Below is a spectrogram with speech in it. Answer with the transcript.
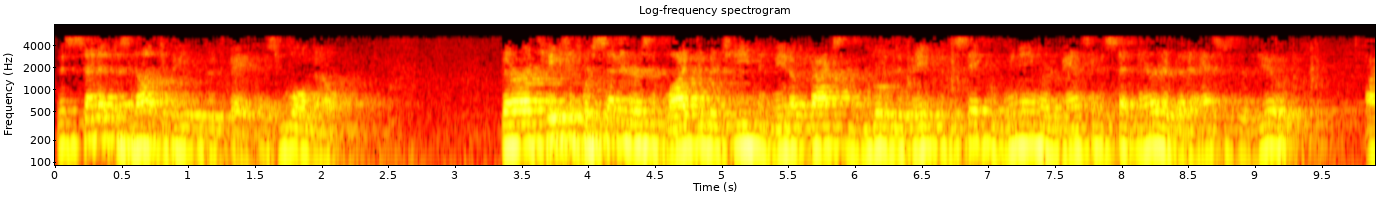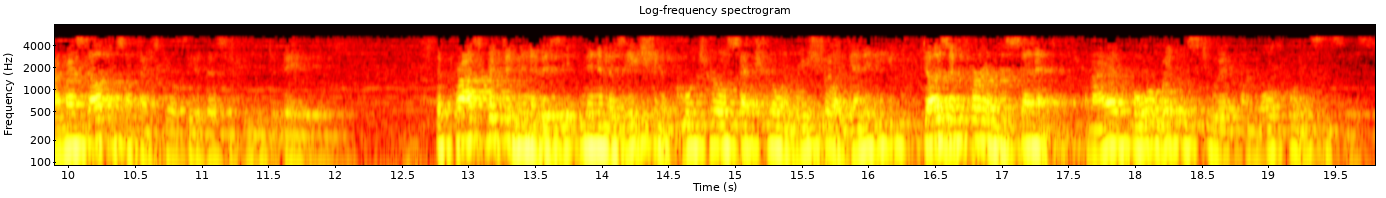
This Senate does not debate in good faith, as you all know. There are occasions where senators have lied through their teeth and made up facts in the middle of debate for the sake of winning or advancing a set narrative that enhances their view. I myself am sometimes guilty of this in heated debate. The prospect of minimization of cultural, sexual, and racial identity does occur in the Senate, and I have bore witness to it on multiple instances.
